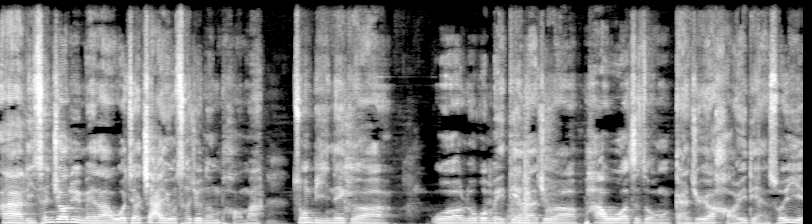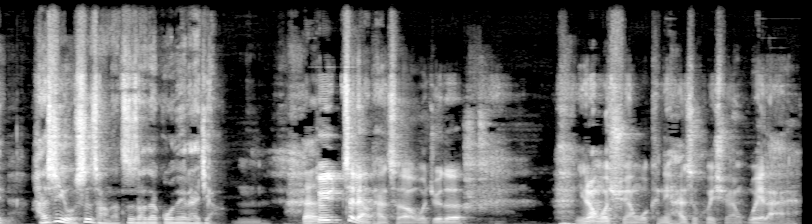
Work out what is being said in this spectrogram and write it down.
啊，里程焦虑没了，我只要加油车就能跑嘛，总比那个我如果没电了就要趴窝这种感觉要好一点，所以还是有市场的，至少在国内来讲。嗯。对于这两台车啊，我觉得你让我选，我肯定还是会选蔚来。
